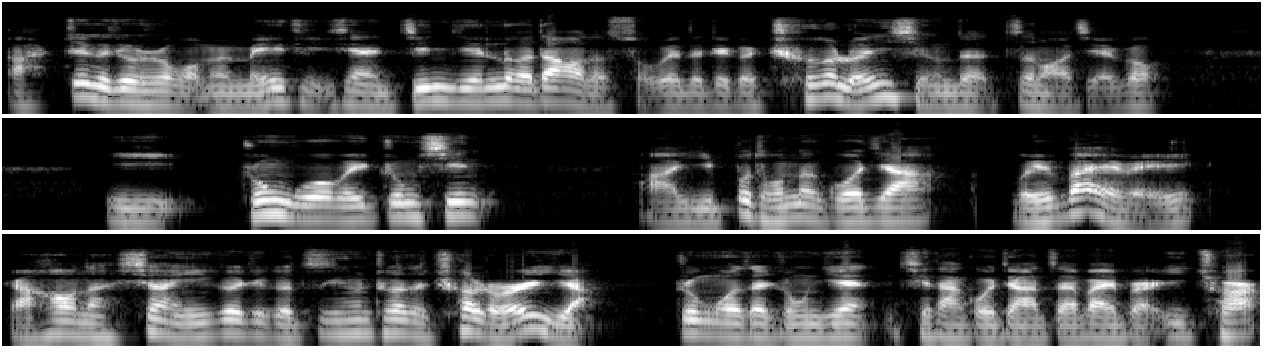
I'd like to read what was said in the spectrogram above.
啊，这个就是我们媒体现在津津乐道的所谓的这个车轮型的自贸结构，以中国为中心，啊，以不同的国家为外围，然后呢，像一个这个自行车的车轮一样，中国在中间，其他国家在外边一圈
